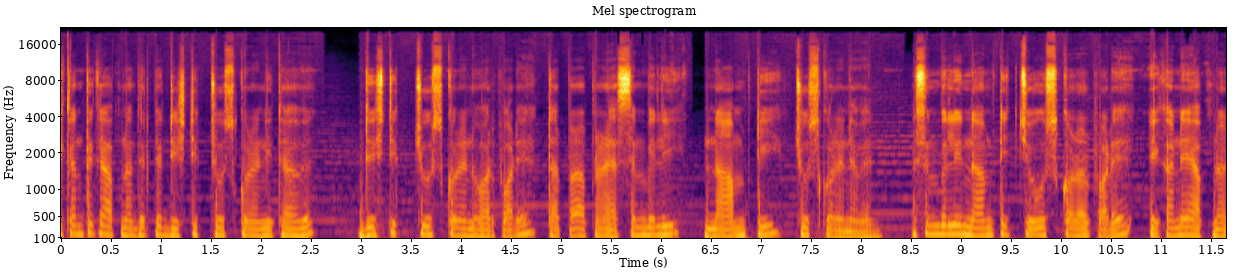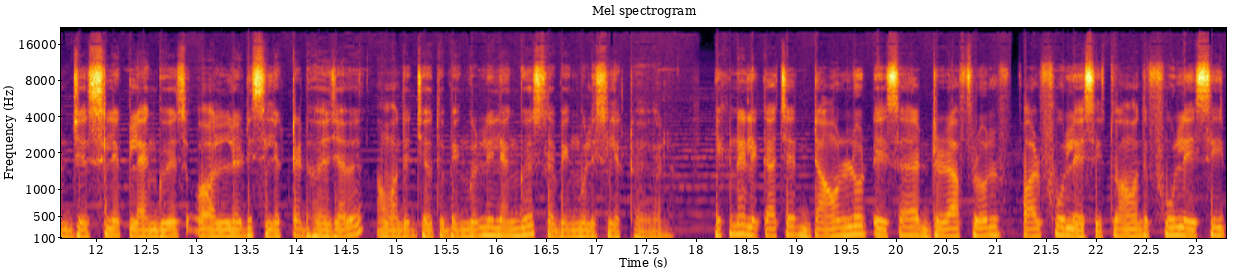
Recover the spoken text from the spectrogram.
এখান থেকে আপনাদেরকে ডিস্ট্রিক্ট চুজ করে নিতে হবে। ডিস্ট্রিক্ট চুজ করে নেওয়ার পরে তারপর আপনার অ্যাসেম্বলি নামটি চুজ করে নেবেন। অ্যাসেম্বলি নামটি চুজ করার পরে এখানে আপনার যে সিলেক্ট ল্যাঙ্গুয়েজ অলরেডি সিলেক্টেড হয়ে যাবে, আমাদের যেহেতু বেঙ্গলি ল্যাঙ্গুয়েজ তাই বেঙ্গলি সিলেক্ট হয়ে গেল। এখানে লেখা আছে download SR draft roll for full AC তো আমাদের ফুল এসির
